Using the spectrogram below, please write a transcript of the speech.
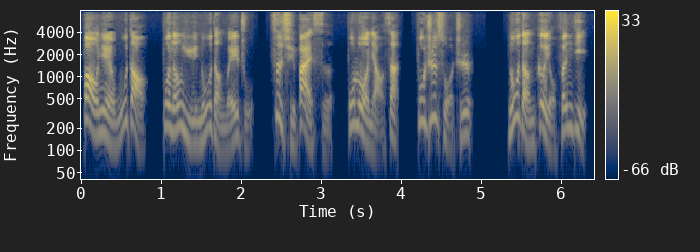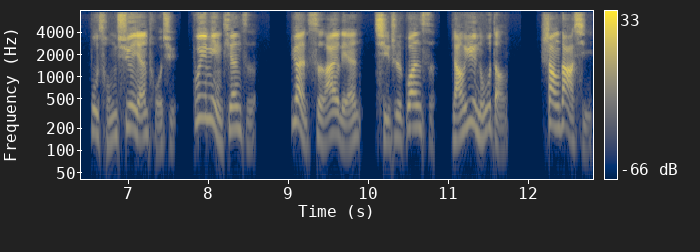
暴虐无道，不能与奴等为主，自取败死，部落鸟散，不知所之。奴等各有分地，不从薛延陀去，归命天子。愿赐哀怜，岂至官司，养育奴等，上大喜。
